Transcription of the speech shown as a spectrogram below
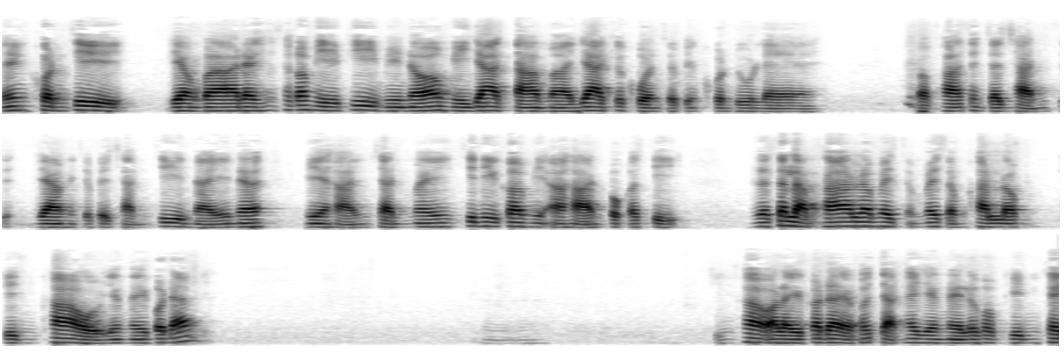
นั้นคนที่ยังมาเนี่ยถ้าก็มีพี่มีน้องมีญาติตามมาญาติก็ควรจะเป็นคนดูแลว่าพระท่านจะฉันยังจะไปฉันที่ไหนนะ มีอาหารฉันไหมที่นี่ก็มีอาหารปกติ แล้วสลับพระแล้วไม่ไม่สำคัญเรากินข้าวยังไงก็ได้กินข้าวอะไรก็ได้เขาจัดให้ยังไงแล้วก็กินแค่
